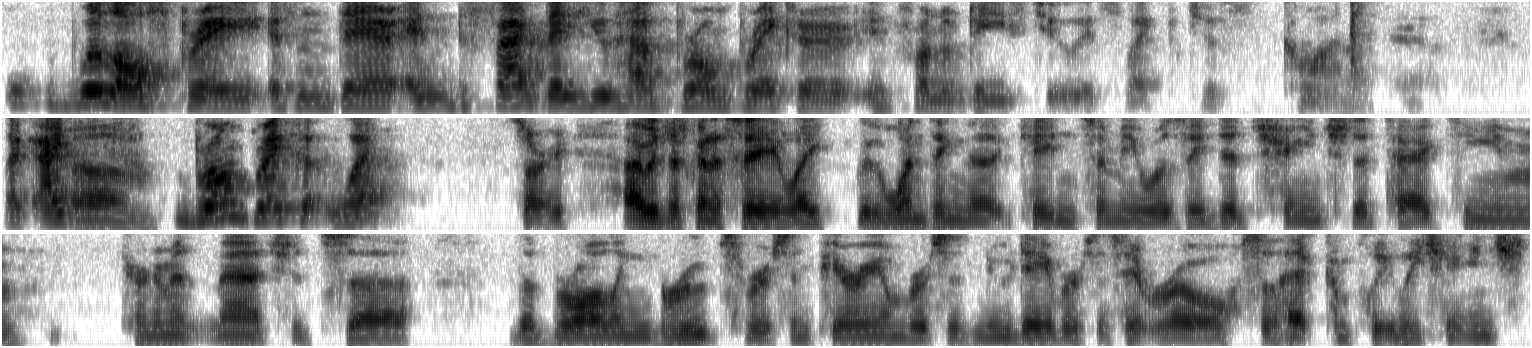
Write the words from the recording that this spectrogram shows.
Will Ospreay isn't there, and the fact that you have Bron Breakker in front of these two is like just come on. Like I um, Bron Breakker, what? sorry, I was just gonna say like the one thing that Caden sent me was they did change the tag team tournament match. It's uh the Brawling Brutes versus Imperium versus New Day versus Hit Row, so that completely changed.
